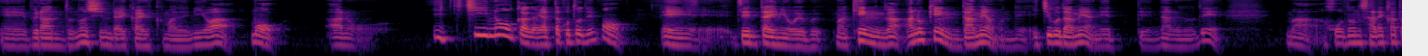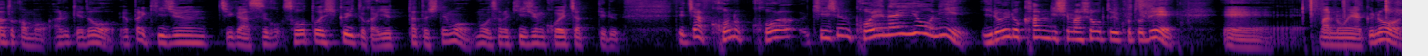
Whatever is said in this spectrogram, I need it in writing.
えーブランドの信頼回復までにはもうあの一農家がやったことでも、えー全体に及ぶ、まあ、県があの県ダメやもんね。いちごダメやねってなるのでまあ報道のされ方とかもあるけどやっぱり基準値がすご相当低いとか言ったとしてももうその基準超えちゃってる。でじゃあこのこ基準超えないようにいろいろ管理しましょうということで、えーまあ、農薬の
